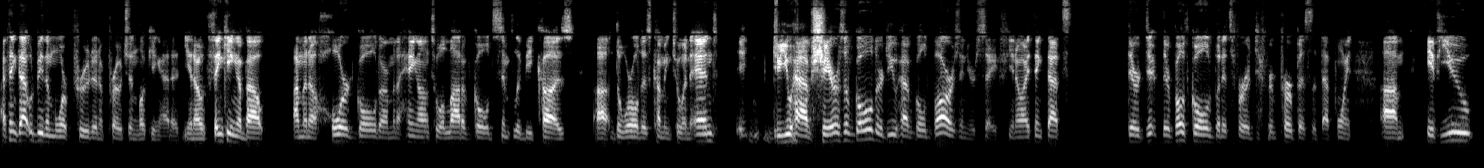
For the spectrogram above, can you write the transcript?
I think that would be the more prudent approach in looking at it. You know, thinking about I'm going to hoard gold or I'm going to hang on to a lot of gold simply because uh, the world is coming to an end. Do you have shares of gold or do you have gold bars in your safe? You know, I think that's they're di- they're both gold, but it's for a different purpose at that point. Um, if you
